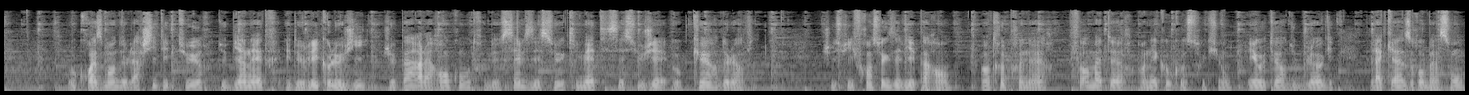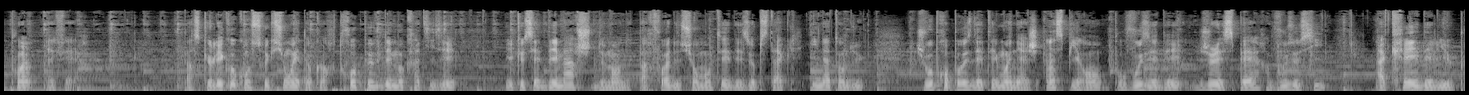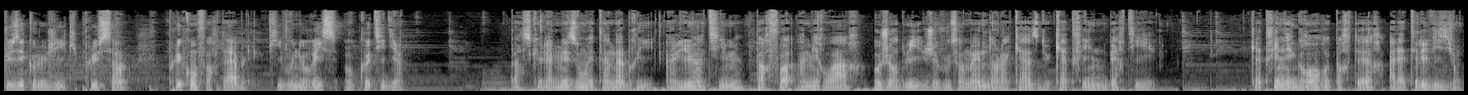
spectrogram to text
Au croisement de l'architecture, du bien-être et de l'écologie, je pars à la rencontre de celles et ceux qui mettent ces sujets au cœur de leur vie. Je suis François-Xavier Parent, entrepreneur, formateur en éco-construction et auteur du blog lacaserobinson.fr. Parce que l'éco-construction est encore trop peu démocratisée et que cette démarche demande parfois de surmonter des obstacles inattendus, je vous propose des témoignages inspirants pour vous aider, je l'espère, vous aussi, à créer des lieux plus écologiques, plus sains, plus confortables, qui vous nourrissent au quotidien. Parce que la maison est un abri, un lieu intime, parfois un miroir, aujourd'hui je vous emmène dans la case de Catherine Bertillet. Catherine est grand reporter à la télévision.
